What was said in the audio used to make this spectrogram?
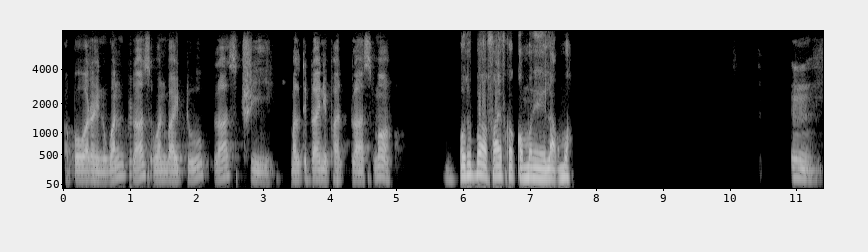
apa warahin 1 plus 1 by 2 plus 3 multiply ni 4 plus mo oh tu ba 5 kau common ni lak mo hmm.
